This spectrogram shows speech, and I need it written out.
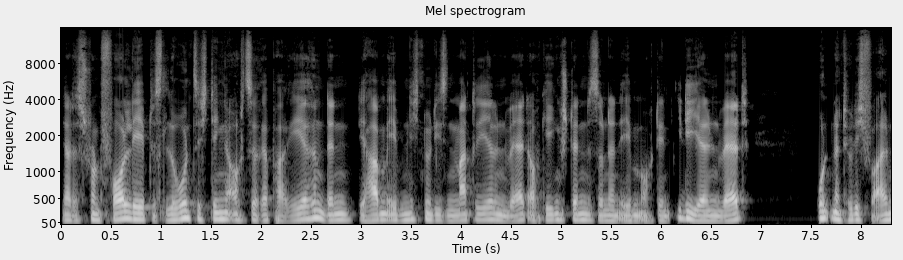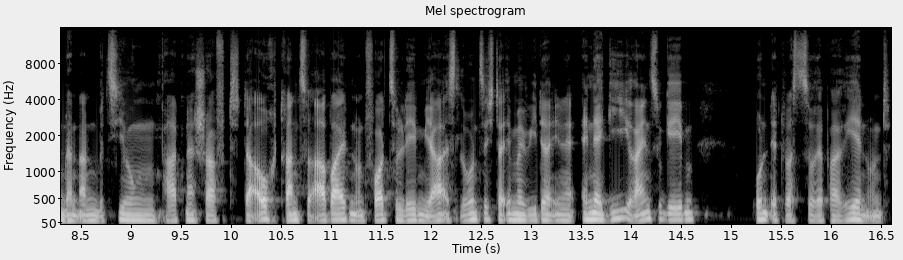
ja das schon vorlebt. Es lohnt sich, Dinge auch zu reparieren, denn die haben eben nicht nur diesen materiellen Wert, auch Gegenstände, sondern eben auch den ideellen Wert. Und natürlich vor allem dann an Beziehungen, Partnerschaft, da auch dran zu arbeiten und vorzuleben. Ja, es lohnt sich da immer wieder Energie reinzugeben und etwas zu reparieren. Und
